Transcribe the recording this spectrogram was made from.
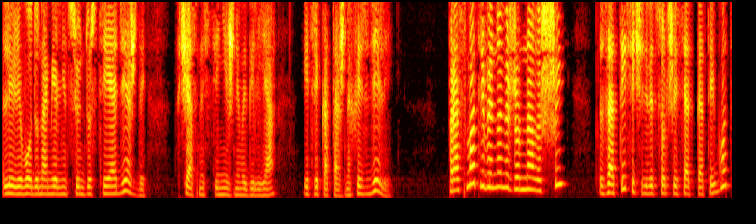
лили воду на мельницу индустрии одежды — в частности нижнего белья и трикотажных изделий. Просматривая номер журнала «Ши» за 1965 год,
